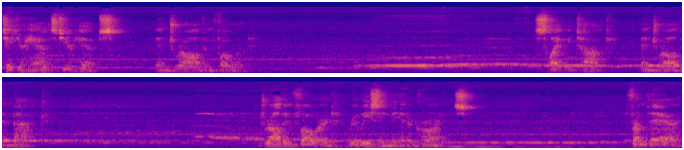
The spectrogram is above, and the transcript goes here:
Take your hands to your hips and draw them forward. Slightly tuck and draw them back. Draw them forward, releasing the inner groins. From there,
